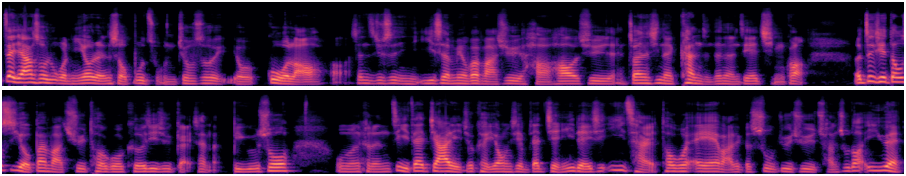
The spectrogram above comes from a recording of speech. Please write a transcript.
再加上说，如果你又人手不足，你就是会有过劳啊，甚至就是你医生没有办法去好好去专心的看诊等等这些情况，而这些都是有办法去透过科技去改善的，比如说。我们可能自己在家里就可以用一些比较简易的一些医材，透过 AI 把这个数据去传输到医院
